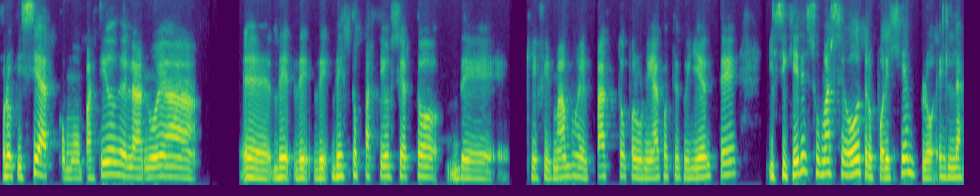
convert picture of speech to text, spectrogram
propiciar como partidos de la nueva, eh, de, estos partidos, ¿cierto?, de, que firmamos el pacto por unidad constituyente y si quieren sumarse otros, por ejemplo, en las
